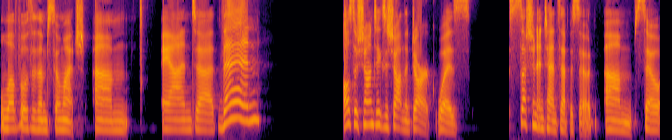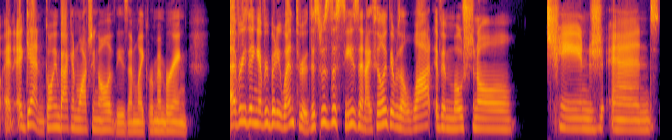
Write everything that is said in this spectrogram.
Love both of them so much. Um, and uh, then also Sean takes a shot in the dark was such an intense episode. Um, so and again, going back and watching all of these, I'm like remembering everything everybody went through. This was the season. I feel like there was a lot of emotional change and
